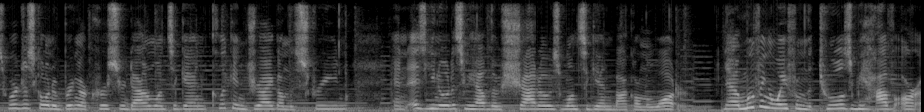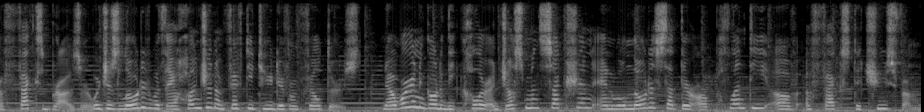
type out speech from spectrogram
So we're just going to bring our cursor down once again, click and drag on the screen, and as you notice we have those shadows once again back on the water. Now moving away from the tools, we have our effects browser, which is loaded with 152 different filters. Now we're going to go to the color adjustments section and we'll notice that there are plenty of effects to choose from.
